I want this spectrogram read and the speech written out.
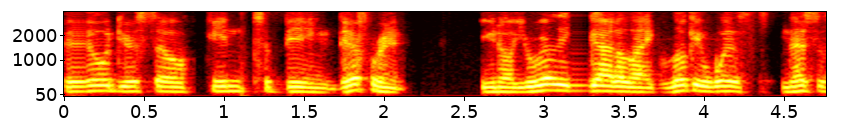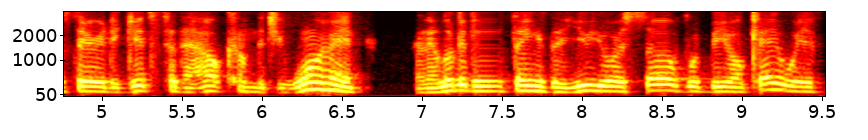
build yourself into being different You know, you really got to like look at what's necessary to get to the outcome that you want, and then look at the things that you yourself would be okay with,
